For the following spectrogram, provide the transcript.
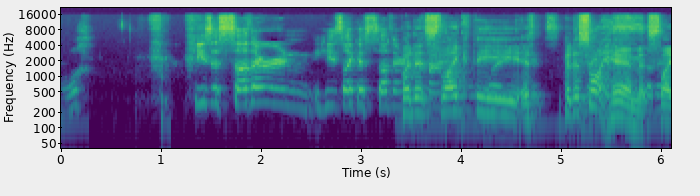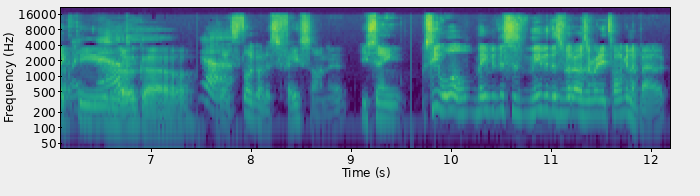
He's a southern. He's like a southern. But it's colonel, like the like, it's, but it's like not a him. It's like the man. logo. Yeah. it's still got his face on it. You saying? See, well, maybe this is maybe this is what I was already talking about.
